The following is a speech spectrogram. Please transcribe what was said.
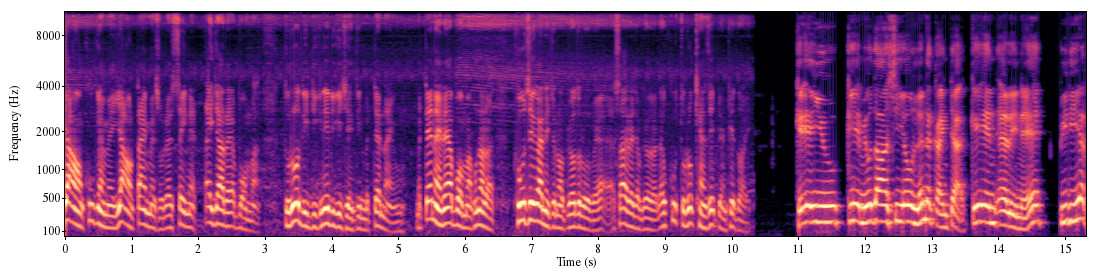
ရအောင်ခုခံမယ်ရအောင်တိုက်မယ်ဆိုတဲ့စိတ်နဲ့တိုက်ကြတဲ့အပေါ်မှာသူတို့ဒီဒီကနေ့ဒီကချိန်ထိမတက်နိုင်ဘူးမတက်နိုင်တဲ့အပေါ်မှာခုနကထိုးစစ်ကနေကျွန်တော်ပြောသလိုပဲအစရတဲ့ကျွန်တော်ပြောတာအခုသူတို့ခံစစ်ပြန်ဖြစ်သွားပြီ KNU ကရင်မျိုးသားအစည်းအရုံးလက်နက်ကင်တပ် KNL နဲ့ PDF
